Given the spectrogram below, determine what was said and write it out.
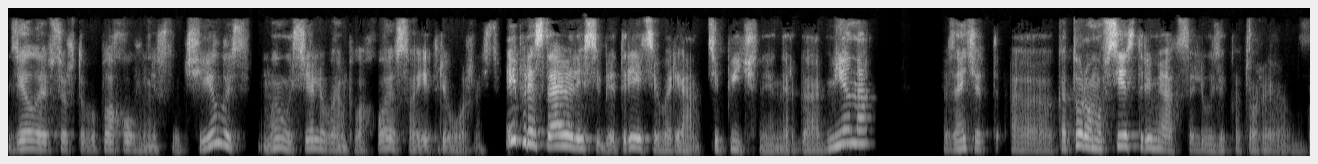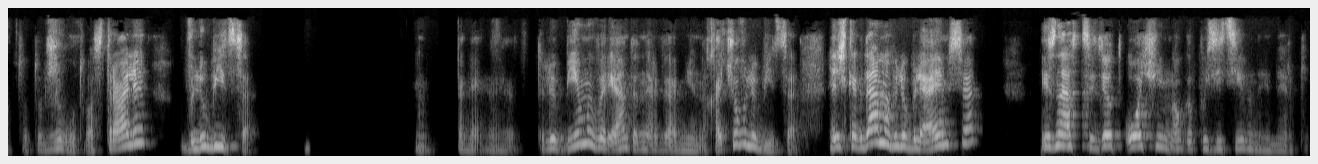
делая все, чтобы плохого не случилось, мы усиливаем плохое своей тревожности. И представили себе третий вариант типичный энергообмена, значит, э, к которому все стремятся люди, которые тут живут в Австралии, влюбиться. Такая, любимый вариант энергообмена. Хочу влюбиться. Значит, когда мы влюбляемся, из нас идет очень много позитивной энергии.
